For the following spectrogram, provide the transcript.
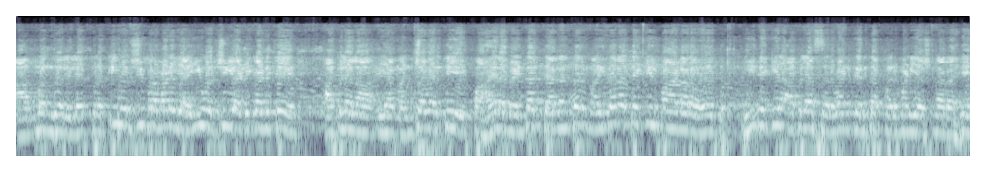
आगमन झालेलं आहे. प्रतिवर्षीप्रमाणे याही वर्षी या ठिकाणी ते आपल्याला या मंचावरती पाहायला मिळतात. त्यानंतर मैदानात देखील पाहणार आहोत. ही देखील आपल्या सर्वांकरिता परमणी असणार आहे.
